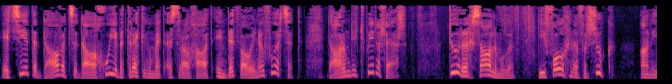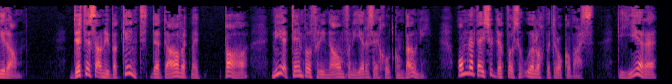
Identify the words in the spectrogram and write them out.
het seker Dawid se dae goeie betrekkinge met Israel gehad en dit wou hy nou voortsit. Daarom die tweede vers. Toe rig Salomo die volgende versoek aan Hiram. Dit is aan u bekend dat Dawid my pa nie 'n tempel vir die naam van die Here sy God kon bou nie, omdat hy so dikwels in oorlog betrokke was. Die Here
